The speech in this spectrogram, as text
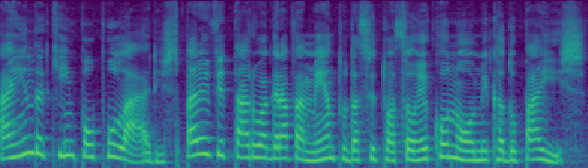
ainda que impopulares, para evitar o agravamento da situação econômica do país.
